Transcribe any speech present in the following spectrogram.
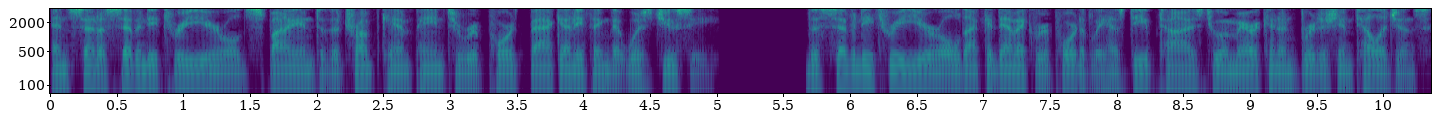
and sent a 73-year-old spy into the Trump campaign to report back anything that was juicy. The 73-year-old academic reportedly has deep ties to American and British intelligence,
